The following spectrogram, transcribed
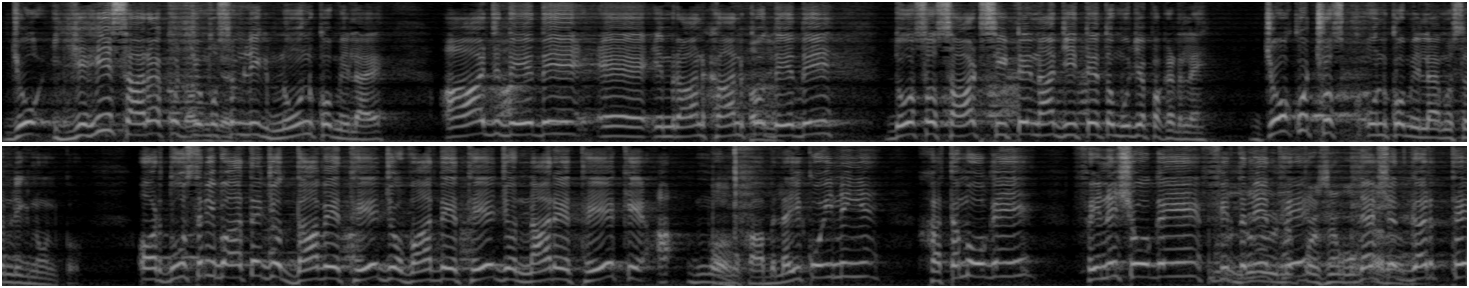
जो यही सारा कुछ जो मुस्लिम लीग नून को मिला है, आज दे दें इमरान खान को दे दें 260 सीटें ना जीते तो मुझे पकड़ लें। जो कुछ उस, उनको मिला है मुस्लिम लीग नून को। और दूसरी बात है जो दावे थे जो वादे थे जो नारे थे कि मुकाबला ही कोई नहीं है। खत्म हो गए फिनिश हो गए फितने थे दहशत। दहशतगर्द थे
